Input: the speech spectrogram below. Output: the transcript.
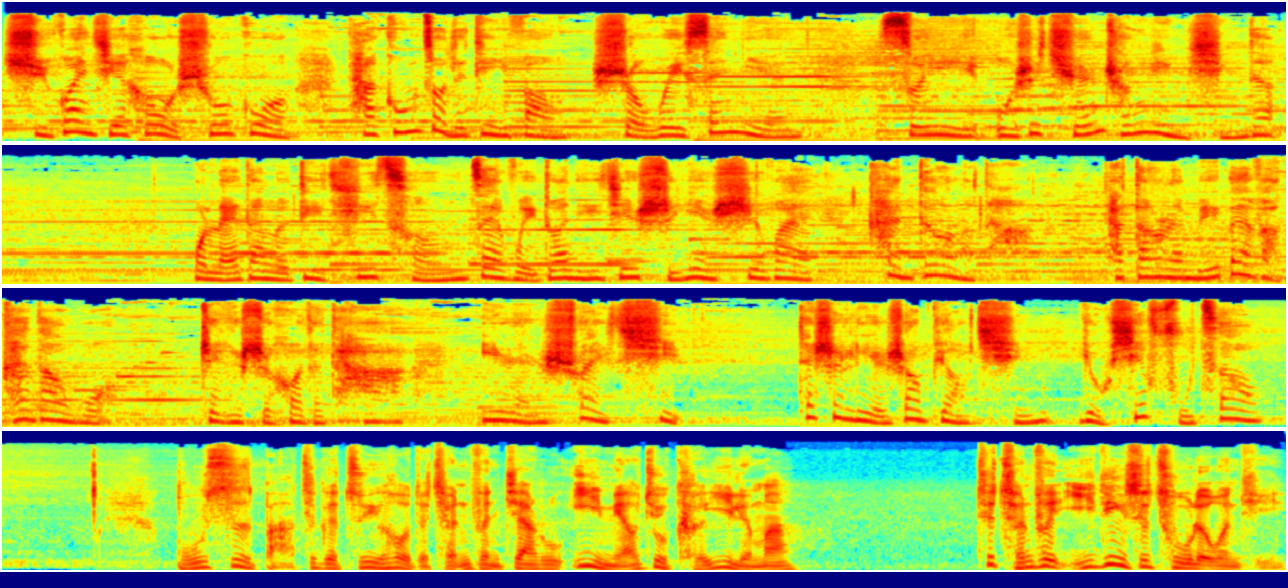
许冠杰和我说过，他工作的地方守卫森严，所以我是全程隐形的。我来到了第七层，在尾端的一间实验室外看到了他。他当然没办法看到我。这个时候的他依然帅气，但是脸上表情有些浮躁。不是把这个最后的成分加入疫苗就可以了吗？这成分一定是出了问题。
